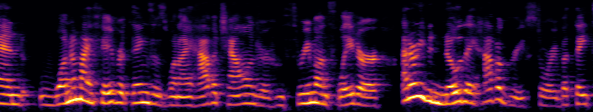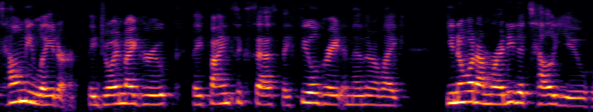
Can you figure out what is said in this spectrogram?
and one of my favorite things is when I have a challenger who three months later, I don't even know they have a grief story, but they tell me later. They join my group, they find success, they feel great. And then they're like, you know what? I'm ready to tell you,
